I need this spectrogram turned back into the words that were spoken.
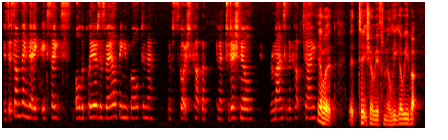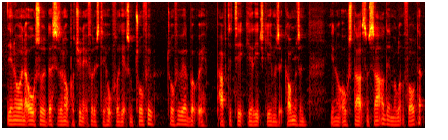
Is it something that excites all the players as well, being involved in a, a Scottish Cup, a kind of traditional romance of the cup tie? Yeah, well, it, it takes you away from the league a wee bit, you know, and also this is an opportunity for us to hopefully get some trophy trophy wear, but we have to take care of each game as it comes, and you know, all starts on Saturday, and we're looking forward to it.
